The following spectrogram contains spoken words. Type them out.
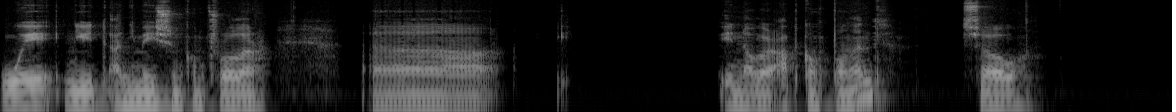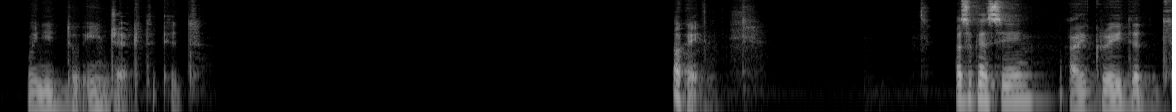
we need animation controller uh, in our app component. So we need to inject it. Okay. As you can see, I created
